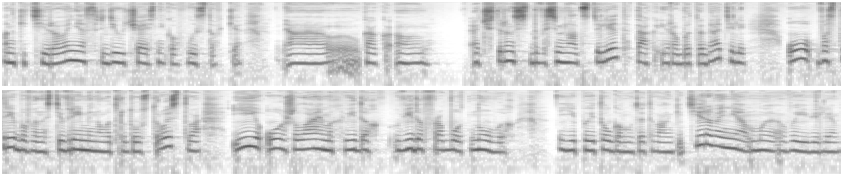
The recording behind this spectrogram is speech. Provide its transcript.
анкетирование среди участников выставки, как от 14 до 18 лет, так и работодателей, о востребованности временного трудоустройства и о желаемых видах, видов работ новых. И по итогам вот этого анкетирования мы выявили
